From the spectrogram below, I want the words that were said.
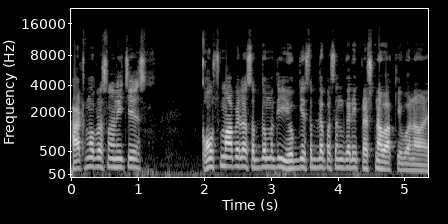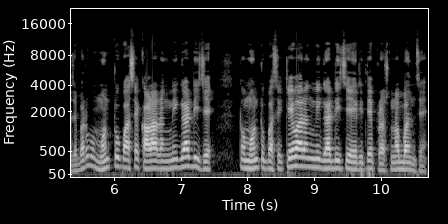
આઠમો પ્રશ્ન નીચે કૌંસમાં આપેલા શબ્દોમાંથી યોગ્ય શબ્દ પસંદ કરી પ્રશ્ન વાક્ય બનાવવાના છે. બરાબર? મોન્ટુ પાસે કાળા રંગની ગાડી છે. તો મોન્ટુ પાસે કેવા રંગની ગાડી છે? એ રીતે પ્રશ્ન બનશે.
